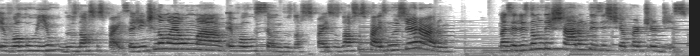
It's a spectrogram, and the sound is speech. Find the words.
evoluiu dos nossos pais. A gente não é uma evolução dos nossos pais, os nossos pais nos geraram, mas eles não deixaram de existir a partir disso.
